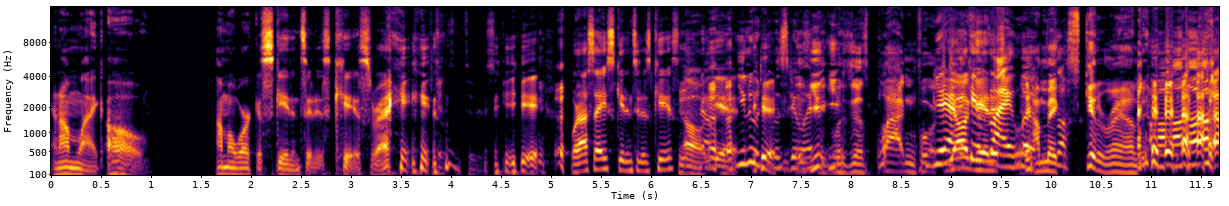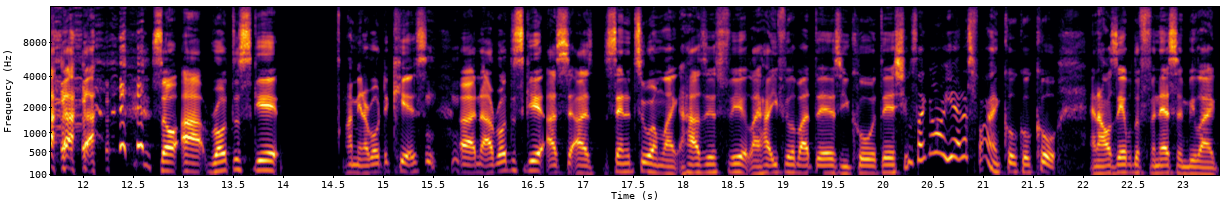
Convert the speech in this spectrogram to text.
And I'm like, oh, I'm gonna work a skit into this kiss, right? Kiss into this. yeah. What I say? Skit into this kiss? Oh No, yeah. you knew what you was doing. You- He you- was just plotting for. Yeah, Y'all get it. like, I make so- a skit around. it. Uh-huh. so I wrote the skit. I mean, I wrote the kiss. Uh, no, I wrote the skit. I sent it to her. I'm like, "How's this feel? Like, how you feel about this? You cool with this?" She was like, "Oh yeah, that's fine. Cool, cool, cool." And I was able to finesse and be like,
